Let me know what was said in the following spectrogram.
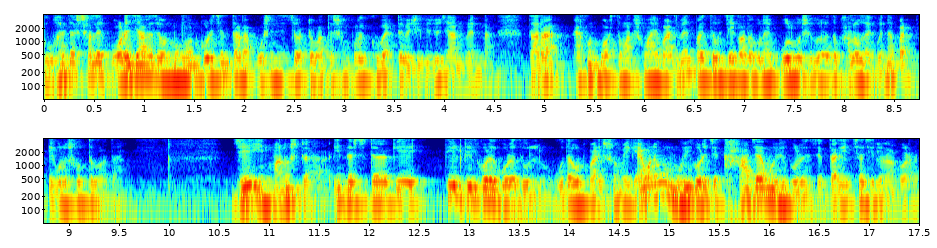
দু হাজার সালের পরে যারা জন্মগ্রহণ করেছেন, তারা প্রসেনজিৎ চট্টোপাধ্যায় সম্পর্কে খুব একটা বেশি কিছু জানবেন না। তারা এখন বর্তমান সময়ে বাঁচবেন, হয়তো যে কথাগুলো আমি বলব সেগুলো হয়তো ভালো লাগবে না বাট এগুলো সত্য কথা। যে ইন মানুষটা ইন্ডাস্ট্রিটাকে তিল তিল করে গড়ে তুললো উইদাউট পারিশ্রমিক, এমন এমন মুভি করেছে, খাজা মুভি করেছে, তার ইচ্ছা ছিল না করার,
